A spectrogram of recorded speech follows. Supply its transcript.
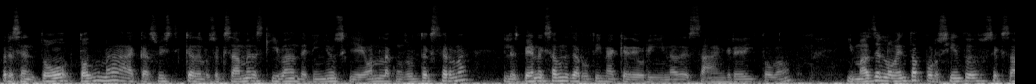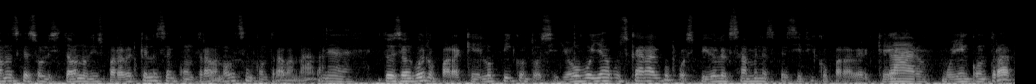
presentó toda una casuística de los exámenes que iban de niños que llegaban a la consulta externa y les pedían exámenes de rutina, que de orina, de sangre y todo. Y más del 90% de esos exámenes que solicitaban los niños para ver qué les encontraba, no les encontraba nada. Entonces bueno, ¿para qué lo pico? Entonces, si yo voy a buscar algo, pues pido el examen específico para ver qué voy a encontrar.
